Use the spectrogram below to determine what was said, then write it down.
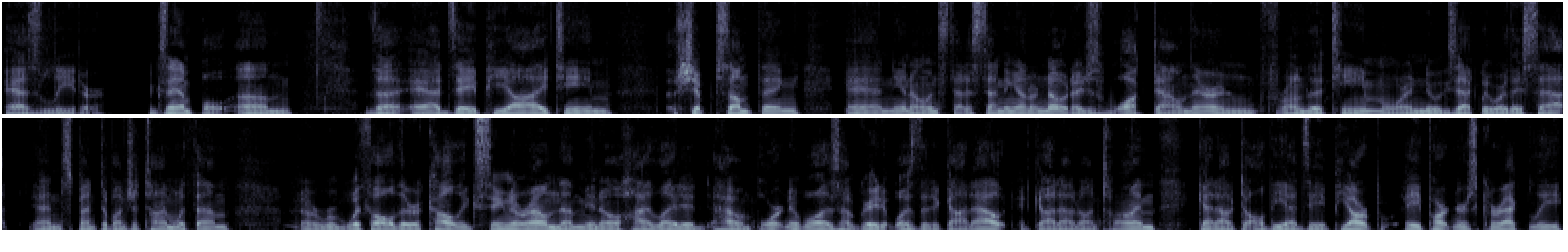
as leader. For example, um, the ads API team shipped something, and you know, instead of sending out a note, I just walked down there in front of the team, where I knew exactly where they sat, and spent a bunch of time with them, or with all their colleagues sitting around them. You know, highlighted how important it was, how great it was that it got out. It got out on time, got out to all the ads API partners correctly.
